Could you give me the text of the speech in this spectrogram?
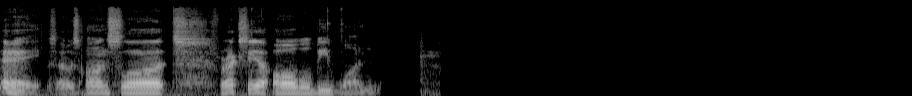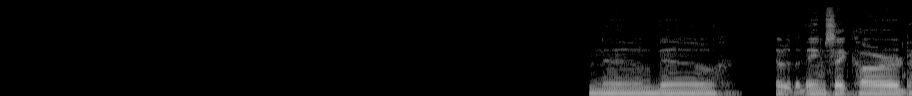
Hey, so that was Onslaught. Phyrexia, all will be one. No, no. Go to the namesake card.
